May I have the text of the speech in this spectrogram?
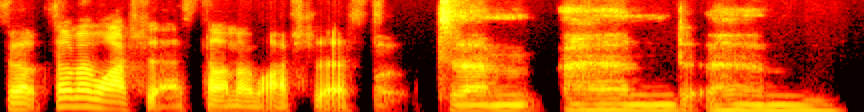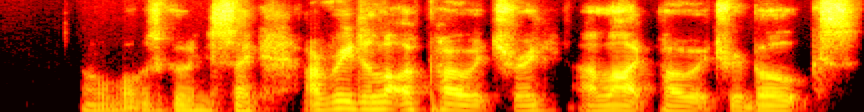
so, someone watch this. Tell them I watch this. but um, and um, oh, what was I going to say? I read a lot of poetry. I like poetry books.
